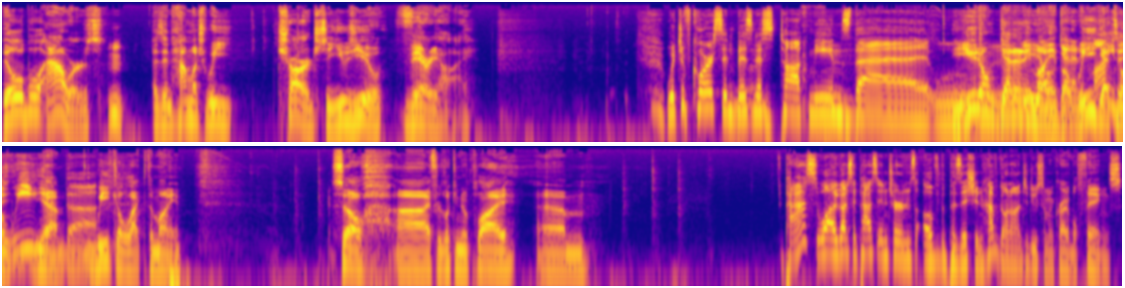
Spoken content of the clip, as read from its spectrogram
billable hours, Hmm. as in how much we charge to use you, very high. Which, of course, in business talk means that You don't get any money, get but any we money, get to but we yeah, get the we collect the money. So, uh, if you're looking to apply, um, past well i gotta say past interns of the position have gone on to do some incredible things.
